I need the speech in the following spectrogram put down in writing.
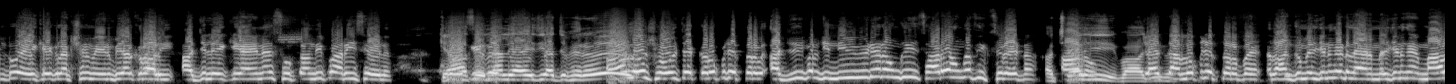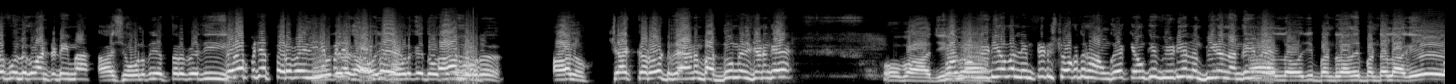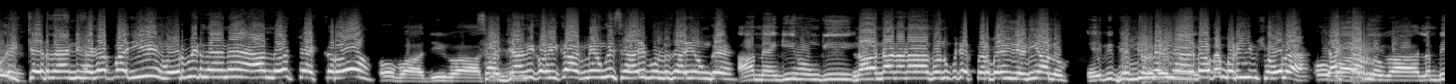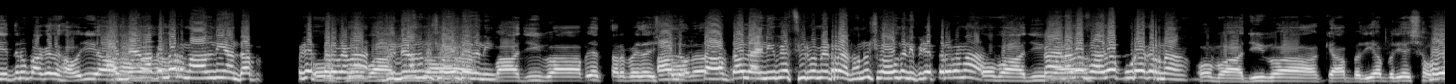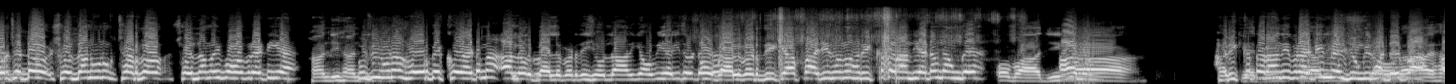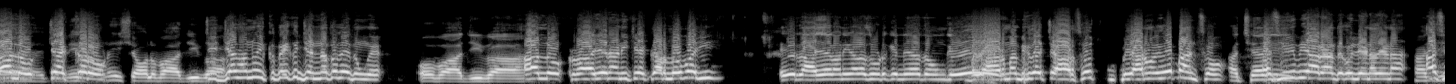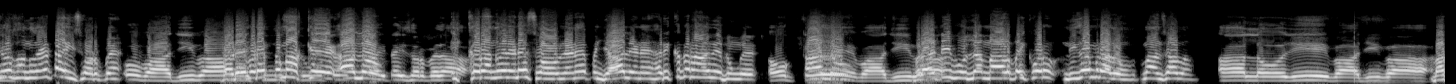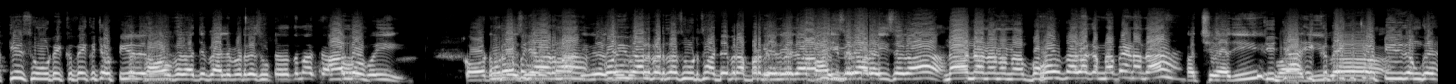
To AK collection main ਬਾਜ਼ਾਰ ਕਰਾਲੀ ਅੱਜ ਲੈ ਕੇ ਆਏ ਨੇ ਸੂਟਾਂ ਦੀ ਭਾਰੀ ਸੇਲ ਕਿਆ ਸੇਲਾਂ ਲਿਆਏ ਜੀ ਅੱਜ ਫਿਰ? ਆ ਲੋ ਸ਼ੋਲ ਚੈੱਕ ਕਰੋ 75 ਅੱਜ ਦੀ ਪਰ ਜਿੰਨੀ ਵੀ ਵੀਡੀਓ ਰਹੂਗੀ ਸਾਰੇ ਆਉਂਗਾ ਫਿਕਸ ਰੇਟ ਅੱਛਾ ਜੀ ਵਾਹ ਜੀ ਚੈੱਕ ਕਰ ਲਓ 75 ਰੁਪਏ। ਰੰਗ ਮਿਲ ਜਾਣਗੇ ਡਿਜ਼ਾਈਨ ਮਿਲ ਜਾਣਗੇ ਮਾਲ ਫੁੱਲ ਕੁਆਂਟੀਟੀ ਮਾ। ਆ ਸ਼ੋਲ 75 ਰੁਪਏ ਦੀ। ਸਿਰਫ 75 ਰੁਪਏ ਦੀ ਖੋਲ ਕੇ 75 ਦਿਖਾਓ ਜੀ ਰੁਪਏ। ਖੋਲ ਕੇ ਦੋ ਤਿੰਨ ਹੋਰ। ਆ ਲੋ ਚੈੱਕ ਕਰੋ ਡਿਜ਼ਾਈਨ ਵਾਧੂ ਮਿਲ ਜਾਣਗੇ। ਉਹ ਵਾਹ ਜੀ ਤੁਹਾਨੂੰ ਵੀਡੀਓ ਮੈਂ ਲਿਮਟਿਡ ਸਟਾਕ ਦਿਖਾਉਂਗੇ ਕਿਉਂਕਿ ਵੀਡੀਓ ਲੰਬੀ ਨਾ ਲੰਘ ਆ ਜਾਵੇ ਲਓ ਜੀ ਬੰਡਲਾਂ ਦੇ ਬੰਡਲ ਆ ਗਏ। ਇੱਕੇ ਡਿਜ਼ਾਈਨ ਨਹੀਂ ਹੈਗਾ ਭਾਜੀ ਹੋਰ ਵੀ ਡਿਜ਼ਾਈਨ ਹੈ। ਆ ਲੋ ਚੈੱਕ ਕਰੋ। ਉਹ ਵਾਹ ਜੀ ਵਾਹ ਸਾਈਜ਼ਾਂ ਦੀ ਕੋਈ ਘਰ ਨਹੀਂ ਹੋਊਗੀ ਸਾਈਜ਼ ਫੁੱਲ ਸਾਈਜ਼ ਹੋਣਗੇ ਆ ਮਹਿੰਗੀ ਹੋਊਗੀ। ਨਾ ਨਾ ਨਾ ਨਾ ਤੁਹਾਨੂੰ 75 ਰੁਪਏ ਦੀ ਦੇਣੀ ਆ ਲੋ ਇਹ ਵੀ ਜਿੰਨੀ 75 ਮੇਰੀ ਦੀ। ਆ ਉਹ ਤੇ ਬੜੀ ਸ਼ੋਲ ਹੈ। ਉਹ ਚੈੱਕ ਕਰ ਜੀ ਲੋ ਵਾਹ ਲੰਬੀ ਇੱਧਰ ਨੂੰ ਪਾ ਕੇ ਦਿਖਾਓ ਜੀ ਆ ਅੰਨੇ ਵਾ ਕੱਲਾ ਰਮਾਲ ਨਹੀਂ ਆਂਦਾ। 75 ਰੁਪਏ ਮੈਂ ਜਿੰਨੇ ਨਾਲ ਤੁਹਾਨੂੰ ਸ਼ੋਲ ਦੇ ਦੇਣੀ। ਵਾਹ ਜੀ ਵਾਹ 75 ਰੁਪਏ ਦਾ ਸ਼ੋਲ। ਟਾਪ ਟਾਪ ਲਾਈਨਿੰਗ ਵੀ 80 ਰੁਪਏ ਮੀਟਰ ਹੈ ਤੁਹਾਨੂੰ ਸ਼ੋਲ ਦੇਣੀ 75 ਰੁਪਏ ਮੈਂ। ਉਹ ਵਾਹ ਜੀ ਭੈਣਾਂ ਦਾ ਵਾਹ। ਫਾਇਦਾ ਪੂਰਾ ਕਰਨਾ। ਉਹ ਵਾਹ ਜੀ ਵਾਹ ਕੀ ਵਧੀਆ ਵਧੀਆ ਸ਼ੋਲ ਹੋਰ ਛੱਡੋ ਸ਼ੋਲਾਂ ਨੂੰ ਹੁਣ ਛੱਡ ਦੋ ਸ਼ੋਲਾਂ ਵਿੱਚ ਬਹੁਤ ਵੈਰਾਈਟੀ ਹੈ। ਹਾਂਜੀ ਹਾਂਜੀ। ਤੁਸੀਂ ਹੁਣ ਹੋਰ ਦੇਖੋ ਆਈਟਮ ਆ ਲੋ ਬੈਲਵਟ ਦੀ ਸ਼ੋਲਾਂ ਆ ਰਹੀਆਂ ਉਹ ਵੀ ਹੈਗੀ ਉਹ ਤੁਹਾਡੇ ਵੈਲਵਟ ਦੀ ਕਿਆ ਭਾਜੀ ਤੁਹਾਨੂੰ ਹਰ ਇੱਕ ਤਰ੍ਹਾਂ ਦੀ ਆਈਟਮ ਦਊਂਗੇ। ਉਹ ਵਾਹ ਜੀ। ਵਾਹ। ਹਰ ਇੱਕ ਤਰ੍ਹਾਂ ਦੀ ਵੈਰਾਈਟੀ ਮਿਲ ਜੂਗੀ ਸਾਡੇ ਪਾ ਆ ਲੋ ਚੈੱਕ ਕਰੋ। ਸੋਹਣੀ ਸ਼ਾਲ ਵਾਹ ਜੀ ਵਾਹ। ਚੀਜ਼ਾਂ ਤੁਹਾਨੂੰ ਇੱਕ ਤੋਂ ਇੱਕ ਜੰਨਤ ਦੇ ਦੂੰਗੇ ਉਹ ਵਾਹ ਜੀ ਵਾਹ। ਆ ਲੋ ਰਾਜਾ ਰਾਣੀ ਚੈੱਕ ਕਰ ਲਓ ਭਾਜੀ। ਇਹ ਰਾਜਾ ਰਾਣੀ ਵਾਲਾ ਸੂਟ ਕਿੰਨੇ ਦਾ ਦੋਗੇ ਬਾਜ਼ਾਰ ਮੈਂ ਵਿਕਦਾ 400 ਬਾਜ਼ਾਰ ਮੈਂ ਵਿਕਦਾ 500 ਅੱਛਾ ਅਸੀਂ ਜੀ ਵੀ ਬਾਜ਼ਾਰਾਂ ਤੇ ਕੋਈ ਲੈਣਾ ਦੇਣਾ। ਅਸੀਂ ਸਾਨੂੰ ਦੇਣਾ 250 ਰੁਪਏ। ਉਹ ਵਾਹ ਜੀ ਵਾਹ। ਬੜੇ ਬੜੇ ਧਮਾਕੇ, ਆ ਲਓ। 250 ਰੁਪਏ ਦਾ। ਇੱਕ ਰੰਗ ਦੇ ਲੈਣੇ 100 ਲੈਣੇ 50 ਲੈਣੇ ਹਰ ਇੱਕ ਤਰ੍ਹਾਂ ਦੇ ਦੇ ਦੂੰਗੇ। ਆ ਓਕੇ। ਵਾਹ ਜੀ ਵਾਹ। ਵੈਰਾਈਟੀ ਫੁੱਲ ਹੈ ਮਾਲ ਭਾਈ ਇੱਕ ਵਾਰ ਨਿਗਾਹ ਮਰਾ ਦਿਓ ਮਾਨ ਸਾਹਿਬ। ਆ ਲਓ ਜੀ ਵਾਹ ਜੀ ਵਾਹ। ਬਾਕੀ ਸੂਟ ਇੱਕ ਤੇ ਇੱਕ ਚੋਟੀ ਦੇ ਦੇ ਖਾਓ ਦੂੰਗੇ। ਫਿਰ ਅੱਜ ਵੈਲਵਟ ਦੇ ਸੂਟਾਂ ਦਾ ਧਮਾਕਾ। ਆ। ਕੋਈ ਕਾਟਨ ਪੂਰੇ ਬਾਜ਼ਾਰ ਮਾ ਕੋਈ ਵੈਲਵਟ ਦਾ ਸੂਟ ਸਾਡੇ ਬਰਾਬਰ ਦੇ ਕਿੰਨੇ ਦਾ? 2200 ਦਾ 250 ਦਾ? ਨਾ ਨਾ ਨਾ ਨਾ ਬਹੁਤ ਫਾਇਦਾ ਕਰਨਾ ਭੈਣਾਂ ਦਾ। ਅੱਛਾ ਜੀ ਚੀਜ਼ਾਂ ਇੱਕ ਤੇ ਇੱਕ। ਚੋਟੀ ਦੀ ਦਊਂਗੇ।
